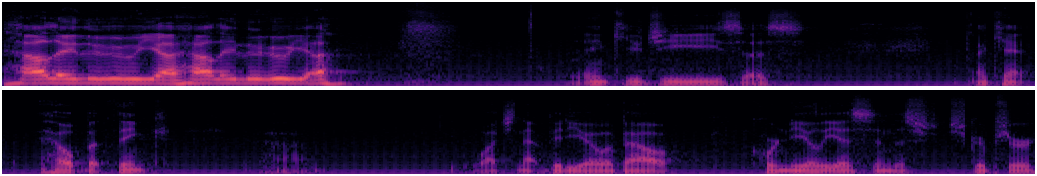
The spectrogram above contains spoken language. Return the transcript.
Hallelujah, hallelujah. Thank you, Jesus. I can't help but think, um, watching that video about Cornelius in the sh- scripture.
